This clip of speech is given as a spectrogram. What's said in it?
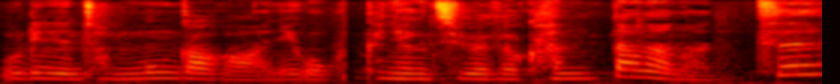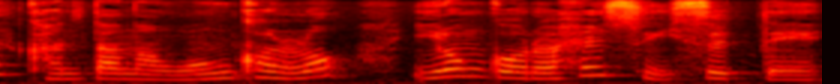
우리는 전문가가 아니고 그냥 집에서 간단한 아트, 간단한 one color 이런 거를 할 수 있을 때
